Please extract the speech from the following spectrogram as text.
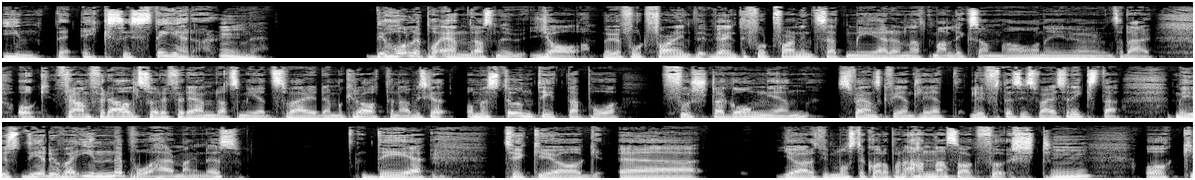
inte existerar. Mm. Det håller på att ändras nu, ja. Men vi har, fortfarande inte, vi har inte, fortfarande inte sett mer än att man liksom, ja, nej, sådär. Och framförallt så har det förändrats med Sverigedemokraterna. Vi ska om en stund titta på första gången svenskfientlighet lyftes i Sveriges riksdag. Men just det du var inne på här, Magnus, det tycker jag eh, gör att vi måste kolla på en annan sak först. Mm. Och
